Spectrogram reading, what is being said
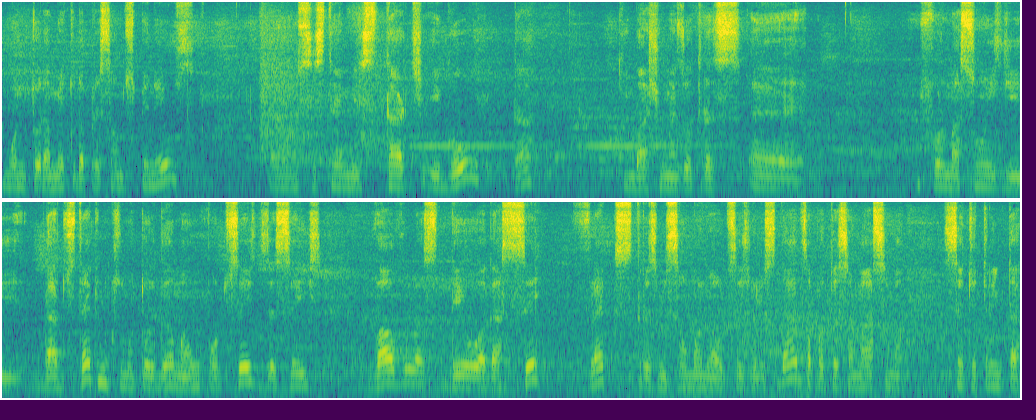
monitoramento da pressão dos pneus, é, o sistema Start e Go, tá? Aqui embaixo mais outras é, informações de dados técnicos, motor Gama 1.6, 16 válvulas DOHC Flex, transmissão manual de 6 velocidades, a potência máxima 130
